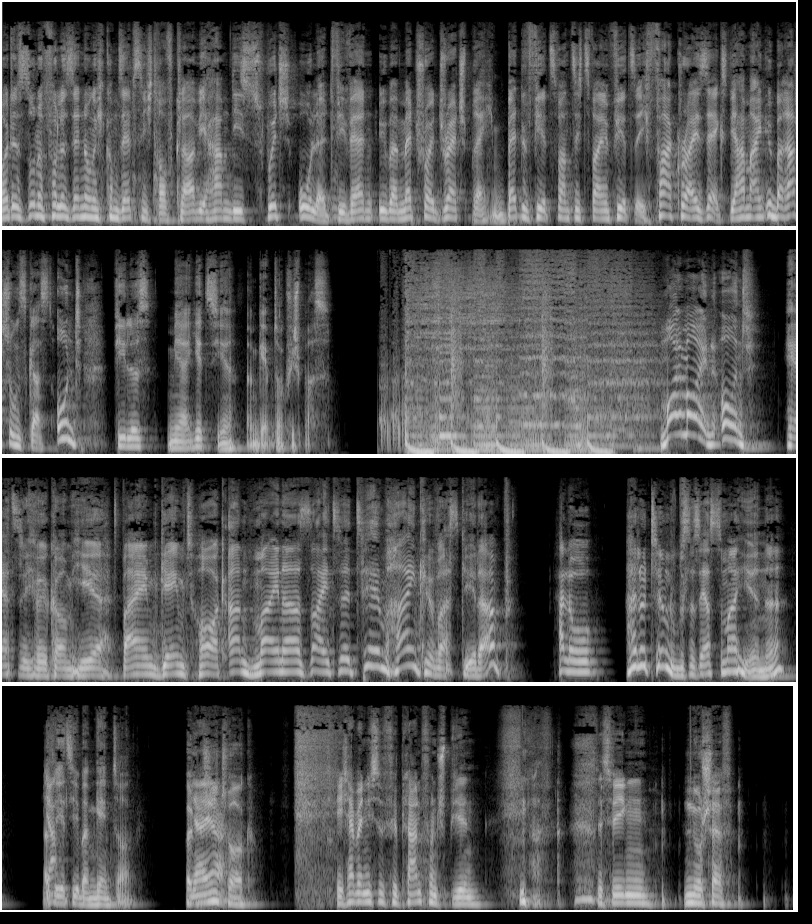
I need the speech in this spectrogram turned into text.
Heute ist so eine volle Sendung, ich komme selbst nicht drauf klar. Wir haben die Switch OLED, wir werden über Metroid Dread sprechen, Battlefield 2042, Far Cry 6, wir haben einen Überraschungsgast und vieles mehr jetzt hier beim Game Talk. Viel Spaß. Moin moin und herzlich willkommen hier beim Game Talk an meiner Seite Tim Heinke. Was geht ab? Hallo. Hallo Tim, du bist das erste Mal hier, ne? Also Ja. jetzt hier beim Game Talk. Beim Ja, ja. G-Talk. Ich habe ja nicht so viel Plan von Spielen. Deswegen, Nur Chef.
